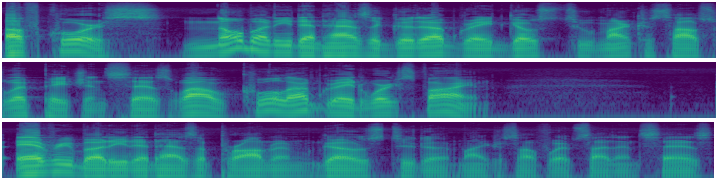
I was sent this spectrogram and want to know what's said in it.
Of course, nobody that has a good upgrade goes to Microsoft's webpage and says, wow, cool upgrade works fine. Everybody that has a problem goes to the Microsoft website and says,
